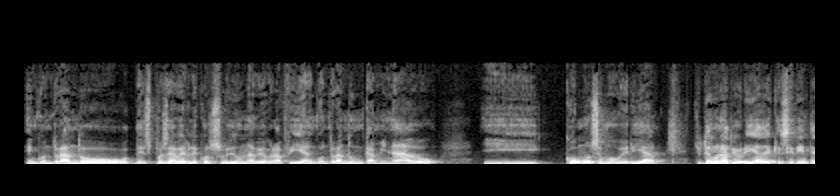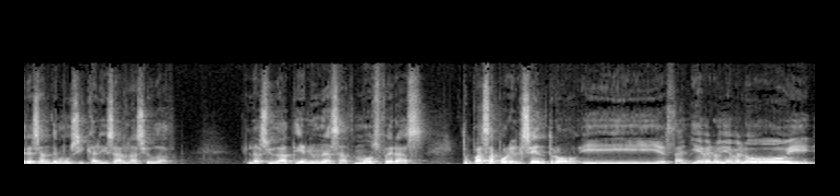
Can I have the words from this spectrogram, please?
encontrando, después de haberle construido una biografía, encontrando un caminado y cómo se movería. Yo tengo una teoría de que sería interesante musicalizar la ciudad. La ciudad tiene unas atmósferas tú pasas por el centro y está, llévelo, llévelo, y,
